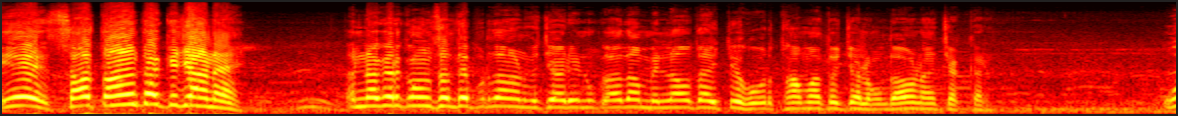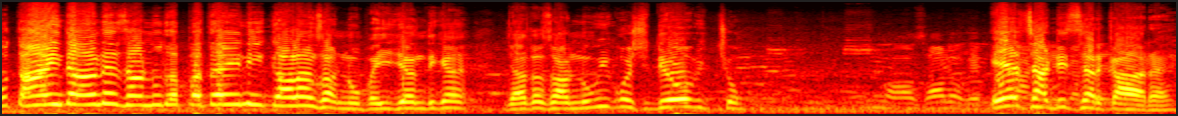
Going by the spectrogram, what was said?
ਇਹ ਹਿੱਸਾ ਤਾਂ ਤੱਕ ਜਾਣਾ ਹੈ। ਨਗਰ ਕੌਂਸਲ ਦੇ ਪ੍ਰਧਾਨ ਵਿਚਾਰੇ ਨੂੰ ਕਾਹਦਾ ਮਿਲਣਾ ਉਹ ਤਾਂ ਇੱਥੇ ਹੋਰ ਥਾਵਾਂ ਤੋਂ ਚਲਾਉਂਦਾ ਹੋਣਾ ਚੱਕਰ। ਉਹ ਤਾਂ ਹੀ ਤਾਂ ਆਂਦੇ ਸਾਨੂੰ ਤਾਂ ਪਤਾ ਹੀ ਨਹੀਂ ਗਾਲਾਂ ਸਾਨੂੰ ਪਈ ਜਾਂਦੀਆਂ ਜਾਂ ਤਾਂ ਸਾਨੂੰ ਵੀ ਕੁਝ ਦਿਓ ਵਿੱਚੋਂ। 9 ਸਾਲ ਹੋ ਗਏ ਇਹ ਸਾਡੀ ਸਰਕਾਰ ਹੈ।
